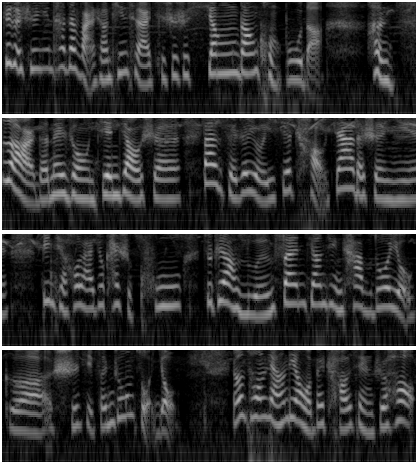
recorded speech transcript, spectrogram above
这个声音它在晚上听起来其实是相当恐怖的，很刺耳的那种尖叫声，伴随着有一些吵架的声音，并且后来就开始哭，就这样轮番，将近差不多有个十几分钟左右。然后从两点我被吵醒之后，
